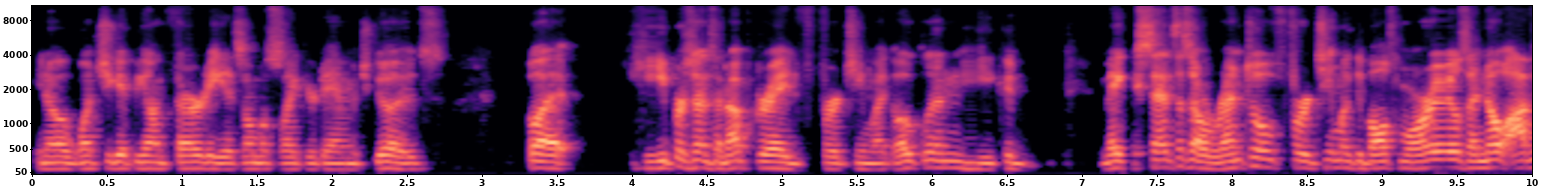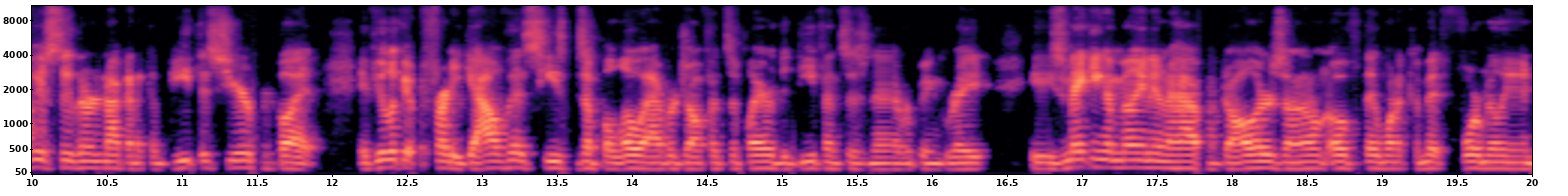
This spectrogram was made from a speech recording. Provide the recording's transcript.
you know, once you get beyond 30, it's almost like you're damaged goods. but he presents an upgrade for a team like Oakland. He could make sense as a rental for a team like the Baltimore Orioles. I know obviously they're not going to compete this year, but if you look at Freddie Galvis, he's a below average offensive player. The defense has never been great. He's making a million and a half dollars. I don't know if they want to commit $4 million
